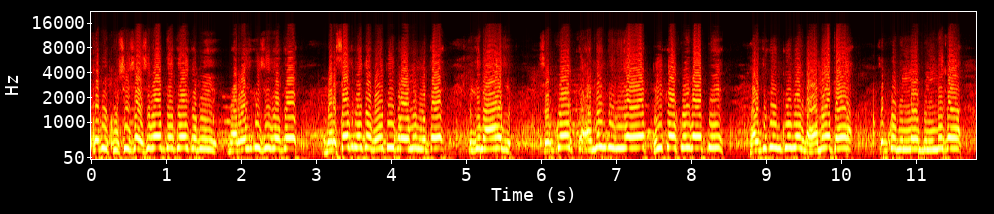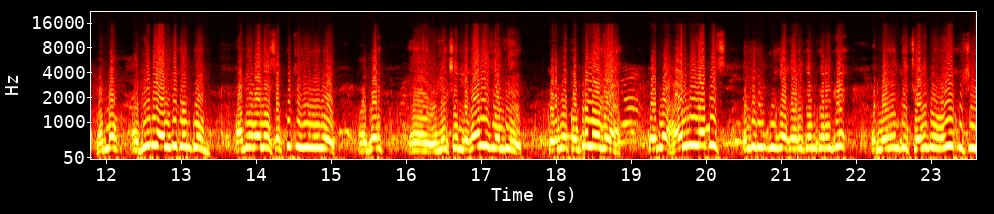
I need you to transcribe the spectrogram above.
कभी खुशी से आशीर्वाद देते हैं, कभी नाराज़गी से देते हैं। बरसात में तो बहुत ही प्रॉब्लम होता है। लेकिन आज सबको एक आनंद दिया है, ठीक है, कोई बात नहीं। हल्दी कुमकुम एक बहाना था सबको मिलना, मिलने का। हम लोग अभी भी हल्दी कुमकुम, आने वाले सब कुछ में अगर इलेक्शन लगा रही जल्दी कोरोना कंट्रोल हो गया तो हम लोग हाल में वापस हल्दी कुमकुम का कार्यक्रम करेंगे। और लोगों के चेहरे में वही खुशी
